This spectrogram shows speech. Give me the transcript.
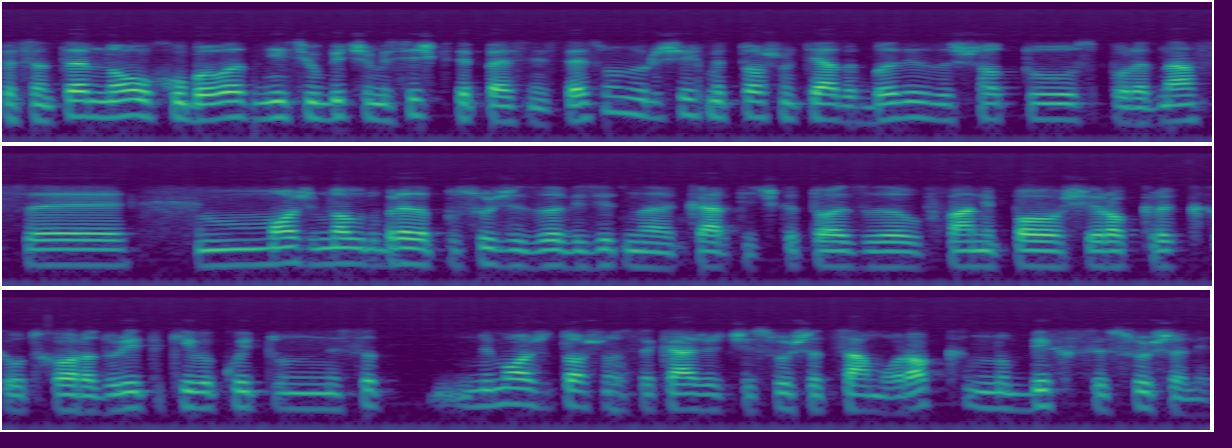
Песента е много хубава, ние си обичаме всичките песни естествено, но решихме точно тя да бъде, защото според нас е, може много добре да послужи за визитна картичка, т.е. за обхване по-широк кръг от хора, дори такива, които не са не може точно да се каже, че слушат само рок, но бих се слушали.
